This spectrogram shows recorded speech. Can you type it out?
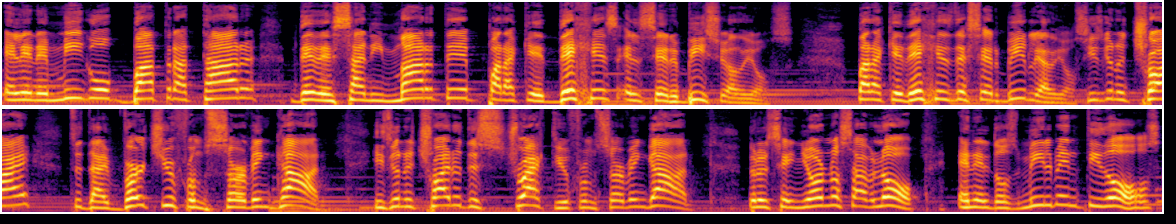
El enemigo va a tratar de desanimarte para que dejes el servicio a Dios, para que dejes de servirle a Dios. He's going to try to divert you from serving God. He's going to try to distract you from serving God. Pero el Señor nos habló en el 2022,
